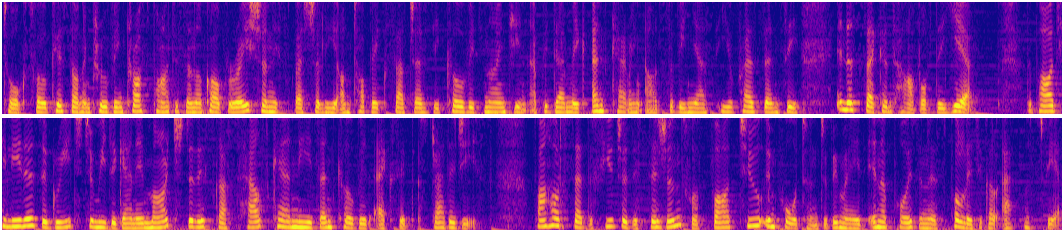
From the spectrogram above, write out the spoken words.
Talks focused on improving cross partisan cooperation, especially on topics such as the COVID 19 epidemic and carrying out Slovenia's EU presidency in the second half of the year. The party leaders agreed to meet again in March to discuss healthcare needs and COVID exit strategies. Pahor said the future decisions were far too important to be made in a poisonous political atmosphere.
